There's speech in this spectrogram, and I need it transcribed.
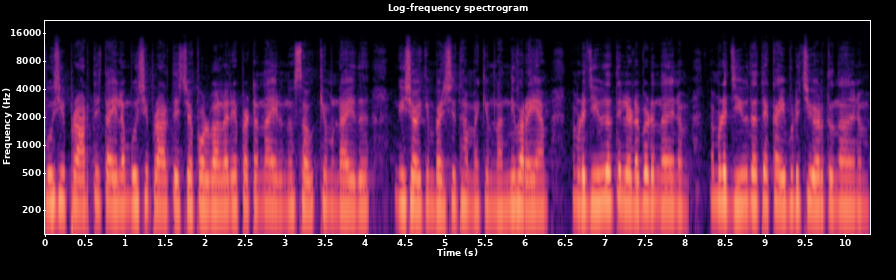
പൂശി പ്രാർത്ഥി തൈലം പൂശി പ്രാർത്ഥിച്ചപ്പോൾ വളരെ പെട്ടെന്നായിരുന്നു സൗഖ്യമുണ്ടായത്. ഈശോയ്ക്കും പരിശുദ്ധ അമ്മയ്ക്കും നന്ദി പറയാം. നമ്മുടെ ജീവിതത്തിൽ ഇടപെടുന്നതിനും നമ്മുടെ ജീവിതത്തെ കൈപിടിച്ചുയർത്തുന്നതിനും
